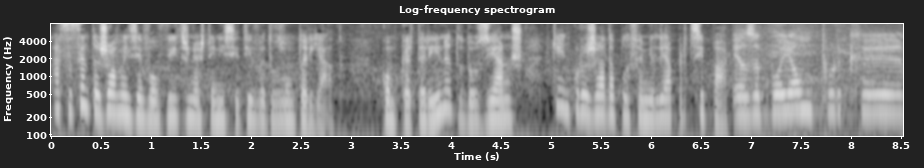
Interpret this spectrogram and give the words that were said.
Há 60 jovens envolvidos nesta iniciativa de voluntariado. como Catarina, de 12 anos, que é encorajada pela família a participar. Eles apoiam-me porque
